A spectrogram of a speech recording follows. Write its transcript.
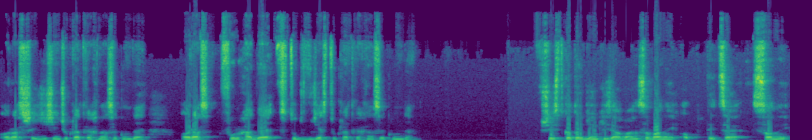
oraz 60 klatkach na sekundę oraz Full HD w 120 klatkach na sekundę. Wszystko to dzięki zaawansowanej optyce Sony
